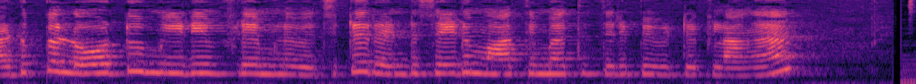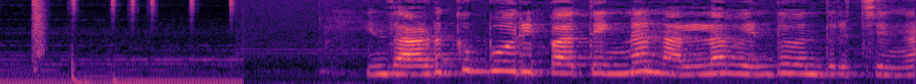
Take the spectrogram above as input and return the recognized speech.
அடுப்பை லோ டு மீடியம் ஃப்ளேமில் வச்சுட்டு ரெண்டு சைடும் மாற்றி மாற்றி திருப்பி விட்டுக்கலாங்க. இந்த அடுக்கு பூரி பார்த்தீங்கன்னா நல்லா வெந்து வந்துருச்சுங்க.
